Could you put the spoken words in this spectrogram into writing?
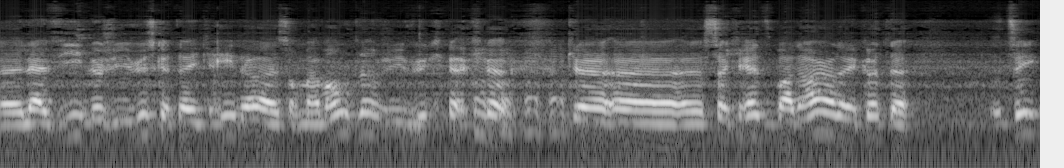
euh, la vie, là, j'ai vu ce que tu as écrit là, sur ma montre, j'ai vu que, que, euh, secret du bonheur, là, écoute, euh, sais,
